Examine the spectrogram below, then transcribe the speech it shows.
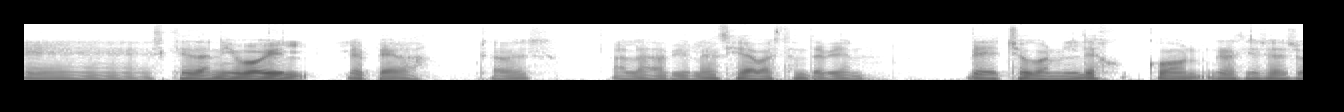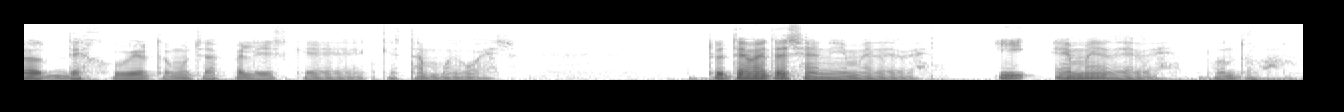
eh, es que Danny Boyle le pega, ¿sabes? A la violencia bastante bien. De hecho, con él, con, gracias a eso, he descubierto muchas pelis que, están muy guays. Tú te metes en IMDB, imdb.com,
